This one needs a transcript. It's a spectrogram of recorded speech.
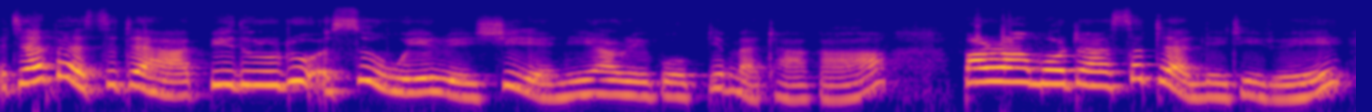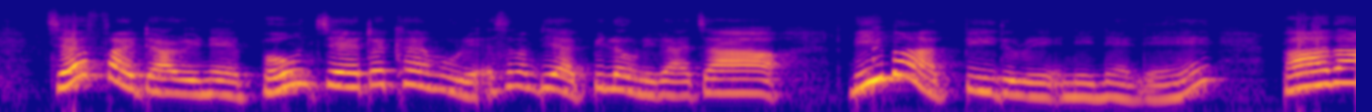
အကြမ်းဖက်စစ်တပ်ဟာပြည်သူလူထုအစုဝေးတွေရှိတဲ့နေရာတွေကိုပြစ်မှတ်ထားကပါရာမော်တာစက်တက်လေထီတွေ jet fighter တွေနဲ့ဘုံကျဲတက်ခတ်မှုတွေအစမပြတ်ပြုလုပ်နေတာကြောင့်မိဘပြည်သူတွေအနေနဲ့လည်းဘာသာ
